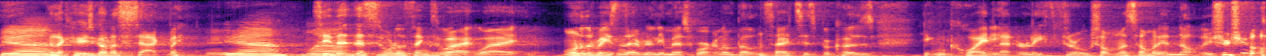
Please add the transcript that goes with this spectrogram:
yeah, You're like, who's gonna sack me? yeah. Well, See, th- this is one of the things why, why one of the reasons I really miss working on building sites is because you can quite literally throw something at somebody and not lose your job.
